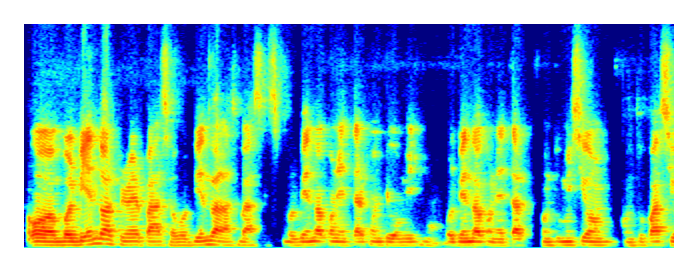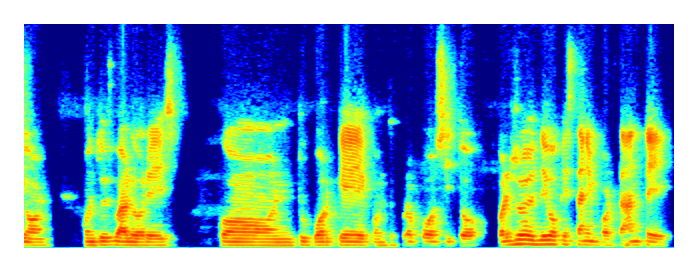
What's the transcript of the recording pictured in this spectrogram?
volviendo al primer paso, volviendo a las bases, volviendo a conectar contigo mismo, volviendo a conectar con tu misión, con tu pasión, con tus valores, con tu porqué, con tu propósito. Por eso les digo que es tan importante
